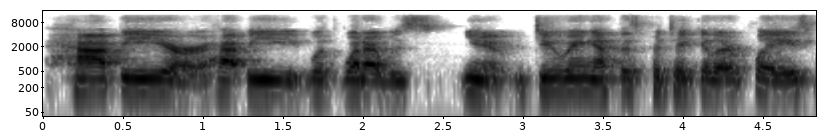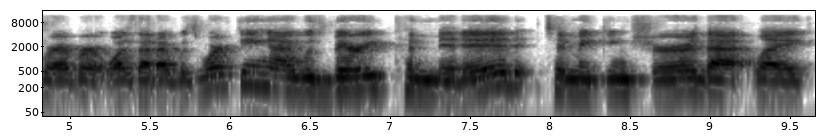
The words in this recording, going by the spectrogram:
happy or happy with what I was, you know, doing at this particular place, wherever it was that I was working. I was very committed to making sure that, like,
